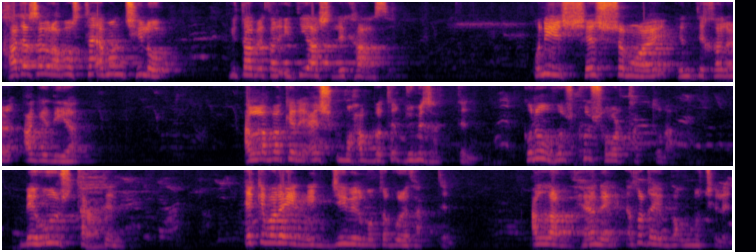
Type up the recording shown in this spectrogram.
খাজা সাহেবের অবস্থা এমন ছিল, কিতাবে তার ইতিহাস লেখা আছে। উনি শেষ সময়ে ইন্তেকালের আগে দিয়া আল্লাহ পাকের এশক মোহাব্বতে ডুবে থাকতেন। কোনো হুসখুস খবর থাকতো না, বেহুশ থাকতেন, একেবারেই নির্জীবের মতো পড়ে থাকতেন। আল্লাহর ধ্যানে এতটাই ভগ্ন ছিলেন।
